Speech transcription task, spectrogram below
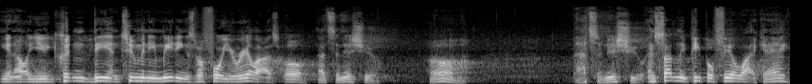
you know, you couldn't be in too many meetings before you realized, oh, that's an issue. Oh, that's an issue. And suddenly people feel like, hey,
